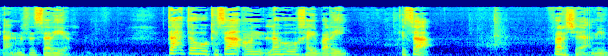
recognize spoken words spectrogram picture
يعني مثل سرير تحته كساء له خيبري كساء فرشة يعني.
